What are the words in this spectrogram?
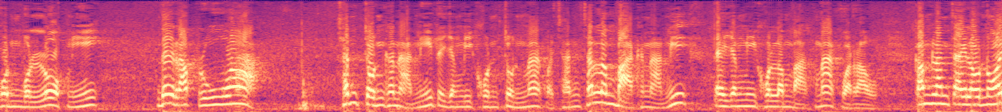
คนบนโลกนี้ ได้รับรู้ว่าฉันจนขนาดนี้แต่ยังมีคนจนมากกว่าฉัน ฉันลำบากขนาดนี้แต่ยังมีคนลำบากมากกว่าเรากำลังใจเราน้อย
